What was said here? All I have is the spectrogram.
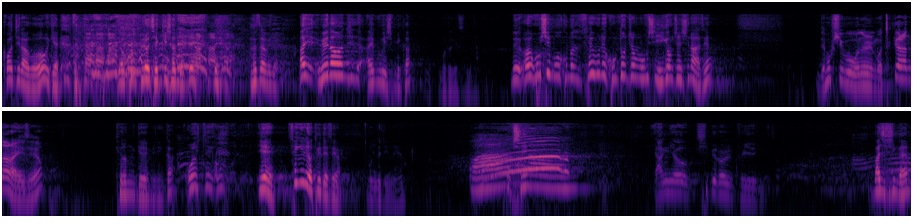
꺼지라고 이렇게 옆으로 밀어 제끼셨는데 네, 감사합니다. 아니 왜 나온지 알고 계십니까? 모르겠습니다. 네. 어, 혹시 뭐 그러면 세 분의 공통점은 혹시 이경철 씨는 아세요? 네, 혹시 뭐 오늘 뭐 특별한 날 아니세요? 결혼 기념일이니까. 오늘 생- 어, 예 생일이 어떻게 되세요? 오늘이네요. 혹시 양력 11월 9일입니다. 맞으신가요?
